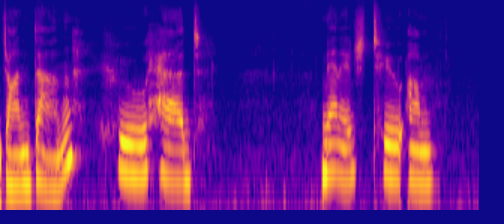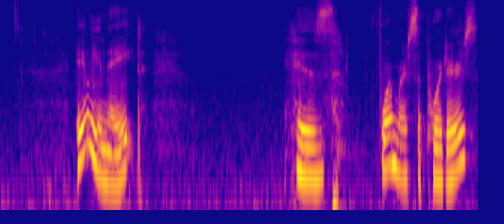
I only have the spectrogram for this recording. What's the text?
John Dunn, who had managed to um, alienate his former supporters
